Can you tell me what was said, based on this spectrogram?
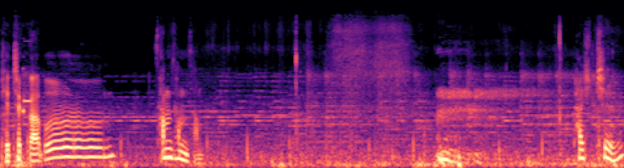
개체값은 333 87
